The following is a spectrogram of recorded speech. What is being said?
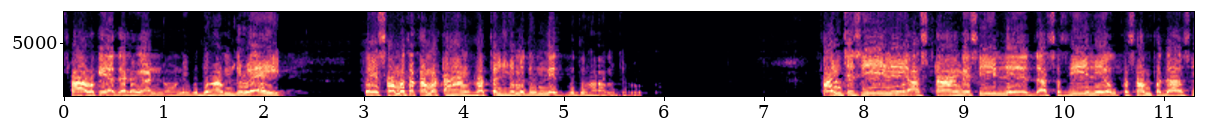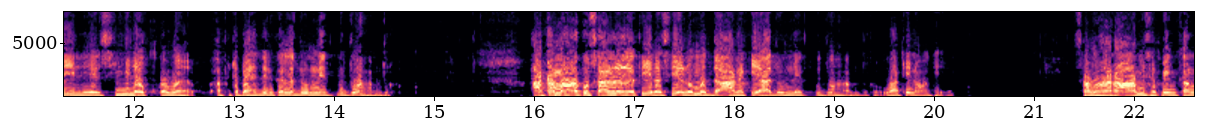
ශ්‍රාවකයා දැනගන්න ඕනේ බුදුහාමුදුරුවෝ ඇයි ඔය සමත කමඨහන් 40ම දුන්නේ බුදුහාමුදුරුවෝ. පංචශීලයේ අෂ්ටාංග සීලයේ දස සීලයේ උපසම්පදා සීලයේ සීල ඔක්කොම අපිට පැහැදිලි කරලා දුන්නේ බුදුහාමුදුරුවෝ. අටමහා කුසල් වල තියෙන සියලුම දාන කියා දුන්නේ බුදුහාමුදුරුවෝ වටිනවා කියලා. සමහර ආමිෂ පින්කම්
